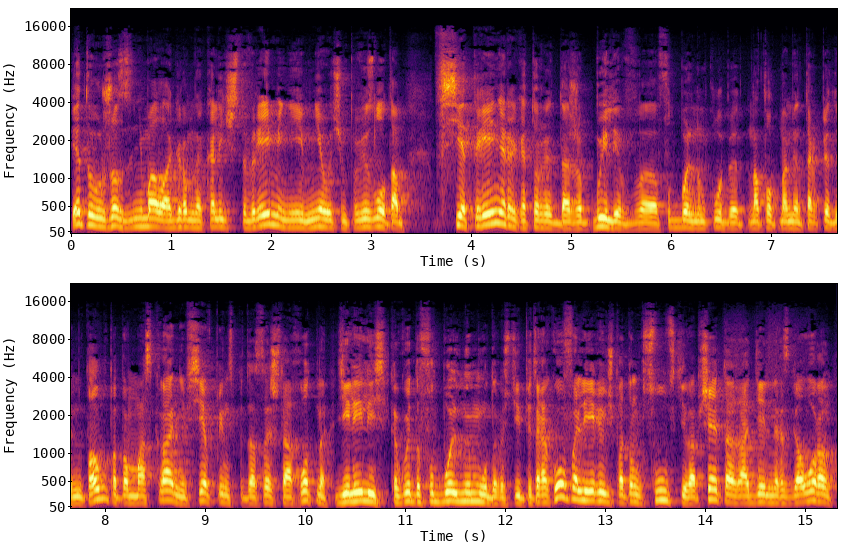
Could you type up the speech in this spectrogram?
это уже занимало огромное количество времени. И мне очень повезло там все тренеры, которые даже были в футбольном клубе на тот момент Торпедо Металлург, потом Москва, они все, в принципе, достаточно охотно делились какой-то футбольной мудростью. И Петраков Валерьевич, потом Слуцкий, вообще это отдельный разговор, он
